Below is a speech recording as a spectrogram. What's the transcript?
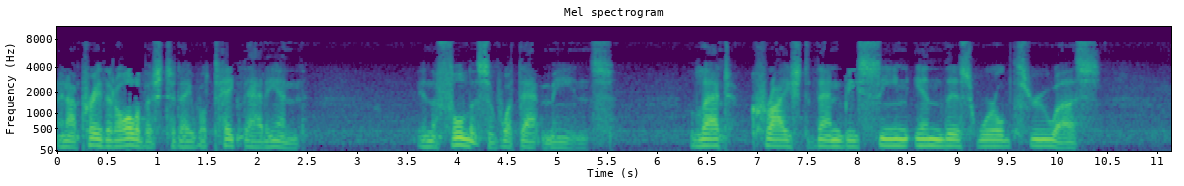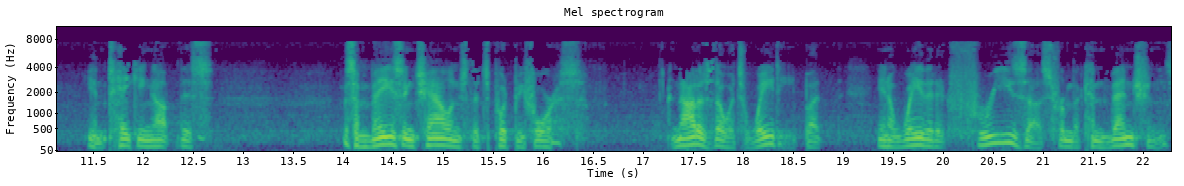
And I pray that all of us today will take that in in the fullness of what that means. Let Christ then be seen in this world through us in taking up this, this amazing challenge that's put before us. Not as though it's weighty, but in a way that it frees us from the conventions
